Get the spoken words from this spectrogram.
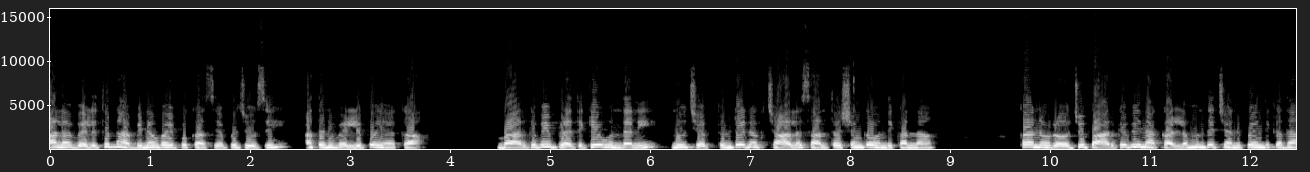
అలా వెళుతున్న అభినవ్ వైపు కాసేపు చూసి అతను వెళ్ళిపోయాక భార్గవి బ్రతికే ఉందని నువ్వు చెప్తుంటే నాకు చాలా సంతోషంగా ఉంది కన్నా. కాను రోజు భార్గవి నా కళ్ళ ముందే చనిపోయింది కదా.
